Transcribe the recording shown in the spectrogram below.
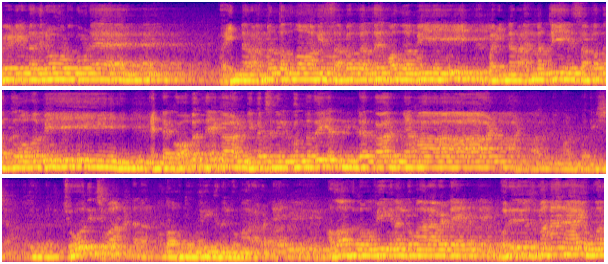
പേടിയുണ്ട് അതിനോടുകൂടെ وإن رحمة الله سبقت غضبي وإن رحمتي سبقت غضبي എന്റെ കോപത്തേക്കാൾ മികച്ചു നിൽക്കുന്നത് എന്റെ കാരുണ്യമാണ് കാരുണ്യമാണ് പ്രതീക്ഷ അതുകൊണ്ട് അത് ചോദിച്ചു വാങ്ങേണ്ടതാണ് അള്ളാഹു തൗഫീഖ് നൽകുമാറാവട്ടെ. അള്ളാഹു തൗഫീഖ് നൽകുമാറാവട്ടെ. ഒരു ദിവസം മഹാനായ ഉമർ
